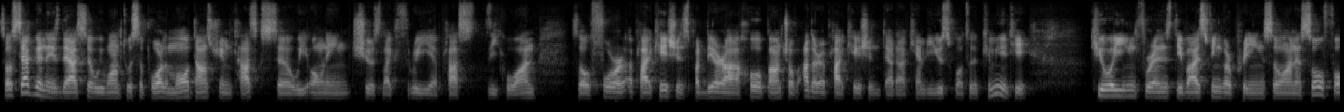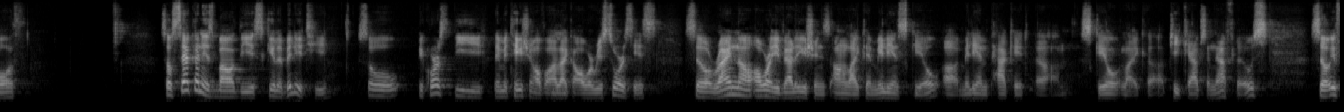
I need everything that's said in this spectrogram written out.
So second is that so we want to support more downstream tasks. So we only choose like three plus Zeek one. So four applications, but there are a whole bunch of other applications that uh, can be useful to the community. QoE inference, device fingerprinting, so on and so forth. So second is about the scalability. So because the limitation of our, like our resources, so right now our evaluation is on like a million scale, uh, million packet um, scale, like uh, PCAPs and NetFlows. So if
